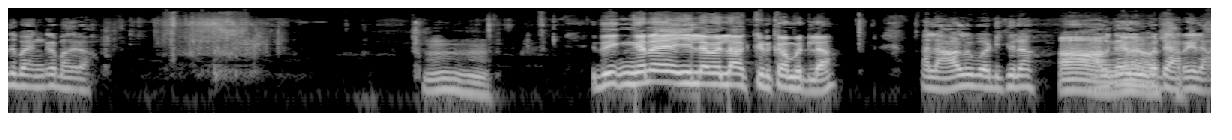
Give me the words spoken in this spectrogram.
ഇത് ഭയങ്കര മധുര. ഇത് ഇങ്ങനെ ഈ ലെവലാക്കി എടുക്കാൻ പറ്റില്ല? അല്ല ആൾ പഠിക്കൂല. ആൾക്കാരെ പറ്റി അറിയില്ല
